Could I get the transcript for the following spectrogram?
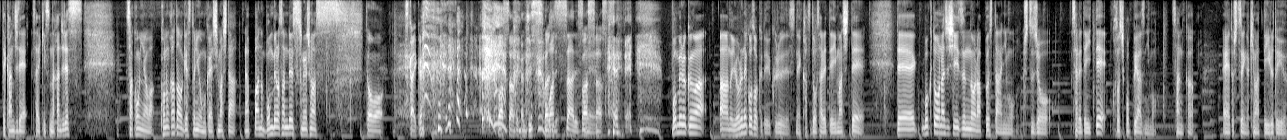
って感じで最近そんな感じです。さあ今夜はこの方をゲストにお迎えしましたラッパーのボンベロさんです。お願いします。どうもスカイくん ワッサーって感じです。ワッサーですね。ワッサー ボンベロ君はあの夜猫族というクルーですね活動されていましてで僕と同じシーズンのラップスターにも出場されていて今年ポップヤーズにも参加、えー、と出演が決まっているという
